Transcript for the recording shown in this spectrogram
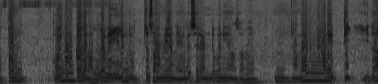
അപ്പം പോയി നോക്കാല്ലേ നല്ല വെയിലുണ്ട് ഉച്ച സമയമാണ് ഏകദേശം രണ്ട് മണിയാണ് സമയം. അങ്ങനെ നമ്മൾ അവിടെ എത്തി. ഇതാ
